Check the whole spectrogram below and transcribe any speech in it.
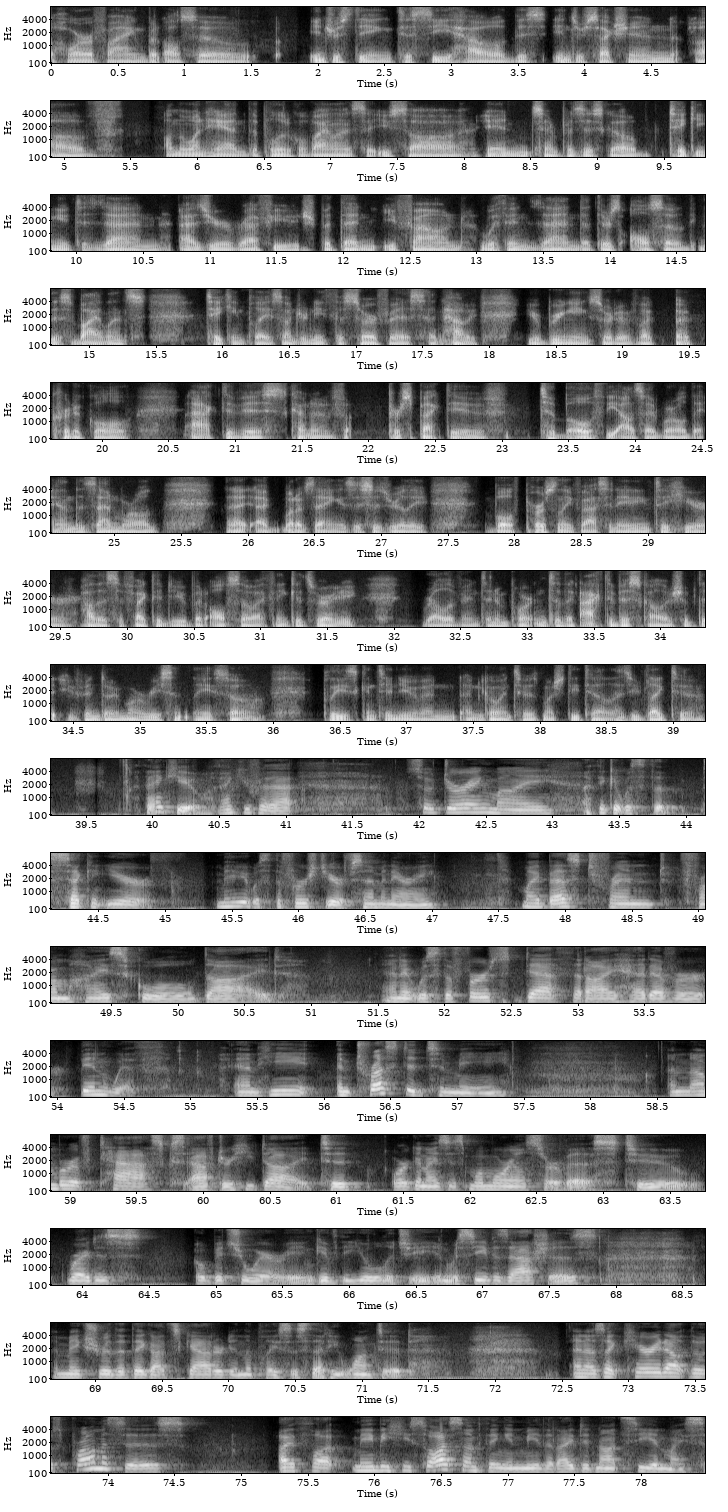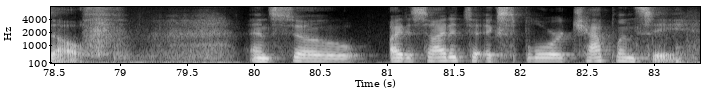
horrifying, but also interesting to see how this intersection of on the one hand, the political violence that you saw in San Francisco taking you to Zen as your refuge, but then you found within Zen that there's also this violence taking place underneath the surface, and how you're bringing sort of a, a critical activist kind of perspective to both the outside world and the Zen world. And I, I, what I'm saying is, this is really both personally fascinating to hear how this affected you, but also I think it's very relevant and important to the activist scholarship that you've been doing more recently. So please continue and, and go into as much detail as you'd like to. Thank you. Thank you for that. So during my, I think it was the second year, maybe it was the first year of seminary, my best friend from high school died. And it was the first death that I had ever been with. And he entrusted to me a number of tasks after he died to organize his memorial service, to write his obituary and give the eulogy and receive his ashes and make sure that they got scattered in the places that he wanted. And as I carried out those promises, I thought maybe he saw something in me that I did not see in myself. And so I decided to explore chaplaincy.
